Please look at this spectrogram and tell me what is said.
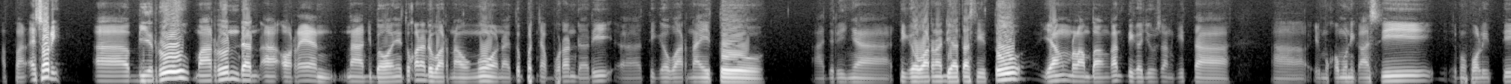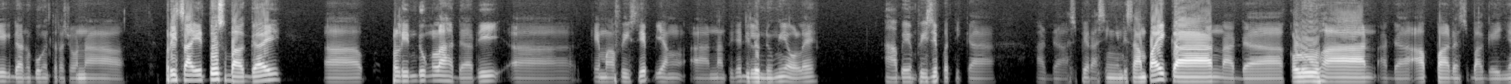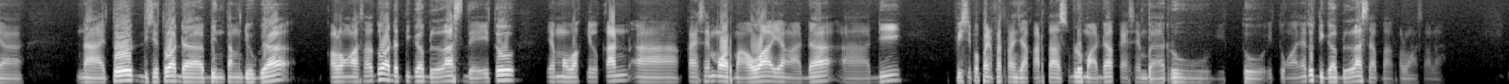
apa? Eh sorry uh, biru, marun dan uh, oren. Nah di bawahnya itu kan ada warna ungu. Nah itu pencampuran dari uh, tiga warna itu. Nah, jadinya tiga warna di atas itu yang melambangkan tiga jurusan kita uh, ilmu komunikasi, ilmu politik dan hubungan internasional. Perisai itu sebagai uh, pelindung lah dari uh, kema Visip yang uh, nantinya dilindungi oleh uh, BM Visip ketika ada aspirasi yang disampaikan, ada keluhan, ada apa dan sebagainya. Nah itu di situ ada bintang juga. Kalau nggak salah tuh ada 13 deh itu yang mewakilkan uh, KSM Ormawa yang ada uh, di visi Veteran Jakarta sebelum ada KSM baru gitu. Hitungannya tuh 13 apa kalau nggak salah.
